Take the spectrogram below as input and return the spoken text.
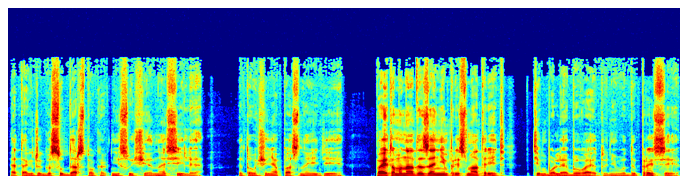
а также государство как несущее насилие. Это очень опасная идея. Поэтому надо за ним присмотреть, тем более бывают у него депрессии,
